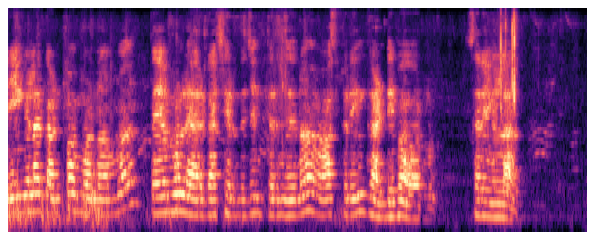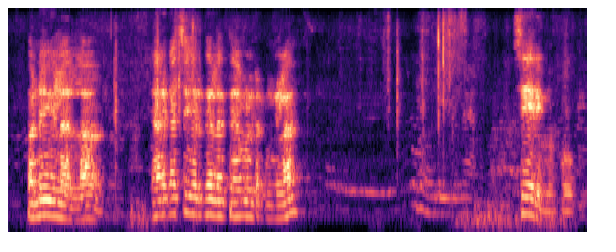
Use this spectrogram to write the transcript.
நீங்களாம் கன்ஃபார்ம் பண்ணாமல் தேமல் யாருக்காச்சும் இருந்துச்சுன்னு தெரிஞ்சதுன்னா ஹாஸ்பிட்டலுக்கு கண்டிப்பாக வரணும். சரிங்களா? பண்ணுவீங்களா எல்லாம்? யாருக்காச்சும் இருக்கிறதுல தேமல் இருக்குங்களா? சரிம்மா ஓகே.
